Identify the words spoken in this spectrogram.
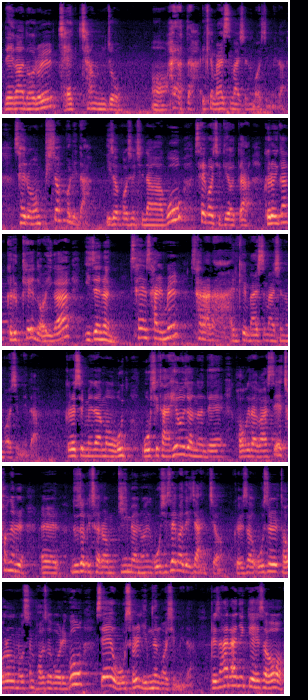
내가 너를 재창조 어, 하였다 이렇게 말씀하시는 것입니다. 새로운 피조물이다. 이전 것을 지나가고 새 것이 되었다. 그러니까 그렇게 너희가 이제는 새 삶을 살아라 이렇게 말씀하시는 것입니다. 그렇습니다. 뭐 옷, 옷이 다 헤어졌는데 거기다가 새 천을 에, 누더기처럼 기면은 옷이 새가 되지 않죠. 그래서 옷을 더러운 옷은 벗어버리고 새 옷을 입는 것입니다. 그래서 하나님께서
